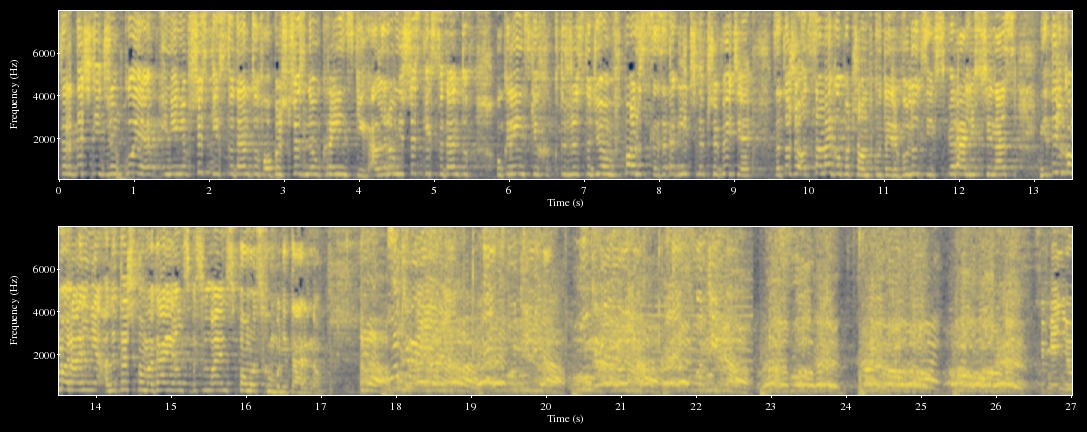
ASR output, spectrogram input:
serdecznie dziękuję w imieniu wszystkich studentów Opolszczyzny Ukraińskich, ale również wszystkich studentów ukraińskich, którzy studiują w Polsce za tak liczne przybycie, za to, że od samego początku tej rewolucji wspieraliście nas nie tylko moralnie, ale też pomagając, wysyłając pomoc humanitarną. Ukraina! Bez Putina! Ukraina! Bez Putina! w imieniu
